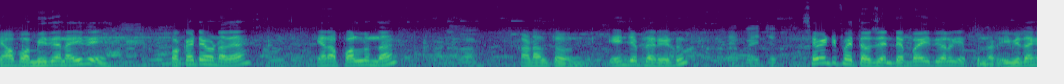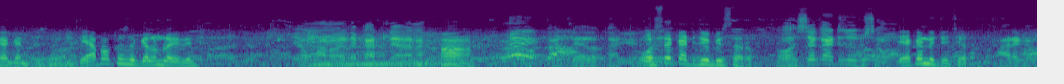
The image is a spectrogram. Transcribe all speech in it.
ఏమప్పా మీదేనా ఇది? ఒక్కటే ఉండదా ఏనా పళ్ళు ఉందా? కడలతో ఉంది. ఏం చెప్పిన రేటు? సెవెంటీ ఫైవ్ థౌసండ్ డెబ్బై ఐదు వేలకు చెప్తున్నారు. ఈ విధంగా కనిపిస్తుంది మనకి. ఏ పక్క గెలంలో ఇది. వస్తే కట్టి చూపిస్తారు. వస్తే కట్టి చూపిస్తాం. ఎక్కడి నుంచి అరగల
